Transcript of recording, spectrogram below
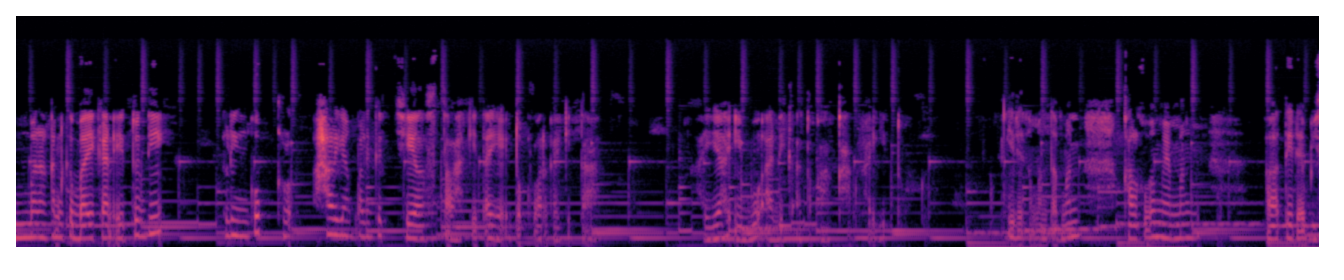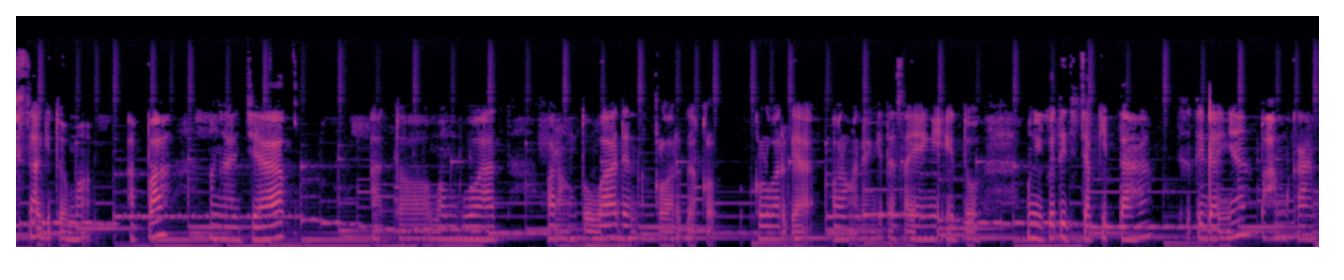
memenangkan kebaikan itu di lingkup hal yang paling kecil setelah kita yaitu keluarga kita ayah, ibu, adik atau kakak kayak gitu. Jadi teman-teman kalau kamu memang uh, tidak bisa gitu apa mengajak atau membuat orang tua dan keluarga keluarga orang-orang yang kita sayangi itu mengikuti jejak kita setidaknya pahamkan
